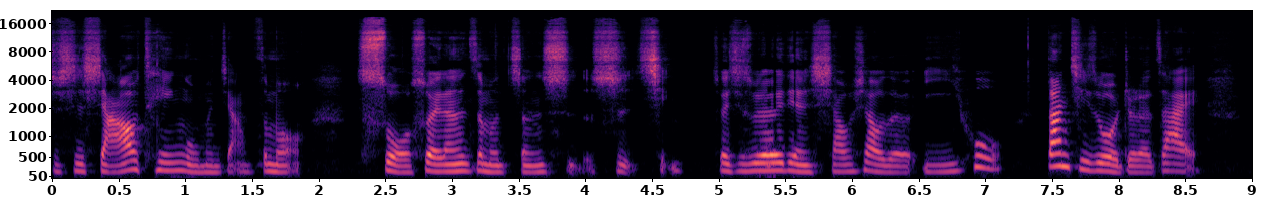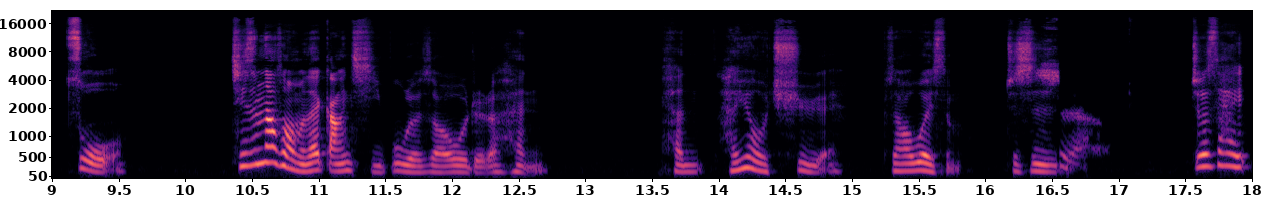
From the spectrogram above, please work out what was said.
就是想要听我们讲这么琐碎但是这么真实的事情，所以其实有一点小小的疑惑。但其实我觉得在做，其实那时候我们在刚起步的时候，我觉得很很很有趣、欸，不知道为什么，就是是啊，就是在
